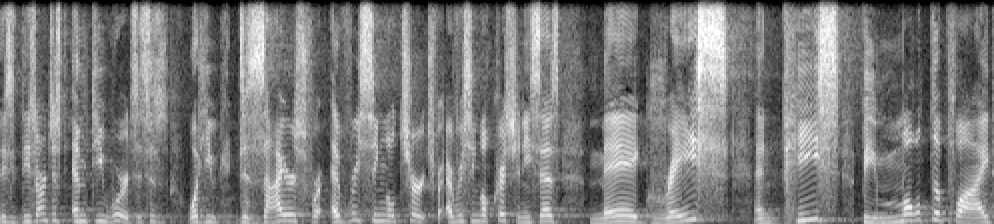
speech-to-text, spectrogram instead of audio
These, these aren't just empty words. This is what he desires for every single church, for every single Christian. He says, May grace and peace be multiplied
